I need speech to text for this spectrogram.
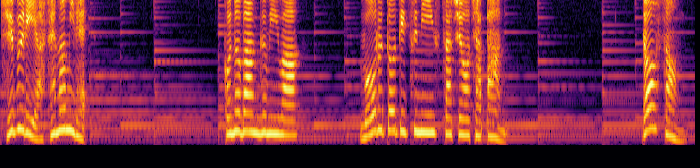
ジブリ汗まみれ。この番組はウォルト・ディズニー・スタジオ・ジャパン。ローソン。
